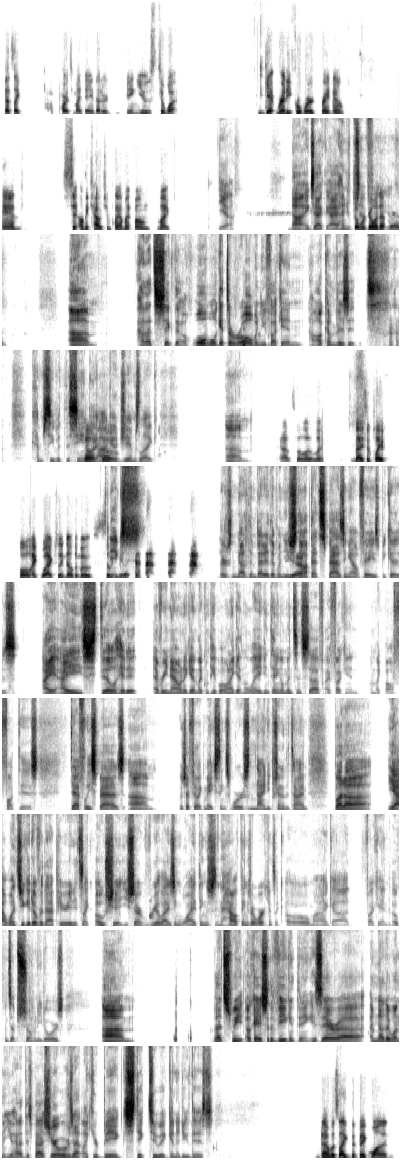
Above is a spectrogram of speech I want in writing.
that's like parts of my day that are being used to what get ready for work right now and sit on the couch and play on my phone like Yeah. Nah, exactly. I hundred so we're going up you. man Um, oh, that's sick though. We'll we'll get to roll when you fucking. I'll come visit. come see what the San No, Diego know. gym's like. Um, absolutely nice and playful like we'll actually know the moves so we can be ex- like there's nothing better than when you Yeah. stop that spazzing out phase because I I still hit it every now and again. Like when people when I get in leg entanglements and stuff, I fucking I'm like, oh fuck this. Definitely spaz. Um, which I feel like makes things worse ninety percent of the time. But uh yeah, once you get over that period, it's like, oh shit, you start realizing why things and how things are working. It's like, oh my god, fucking opens up so many doors. Um, that's sweet. Okay, so the vegan thing is there uh, another one that you had this past year, or was that like your big stick to it, gonna do this? that was like the big one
